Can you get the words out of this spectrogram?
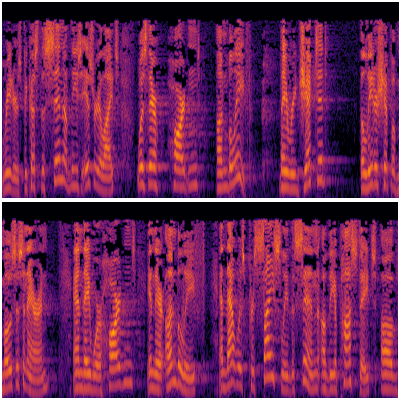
readers? Because the sin of these Israelites was their hardened unbelief. They rejected the leadership of Moses and Aaron, and they were hardened in their unbelief, and that was precisely the sin of the apostates of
